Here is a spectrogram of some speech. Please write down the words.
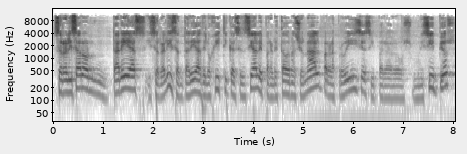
Se realizaron tareas y se realizan tareas de logística esenciales para el Estado Nacional, para las provincias y para los municipios,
